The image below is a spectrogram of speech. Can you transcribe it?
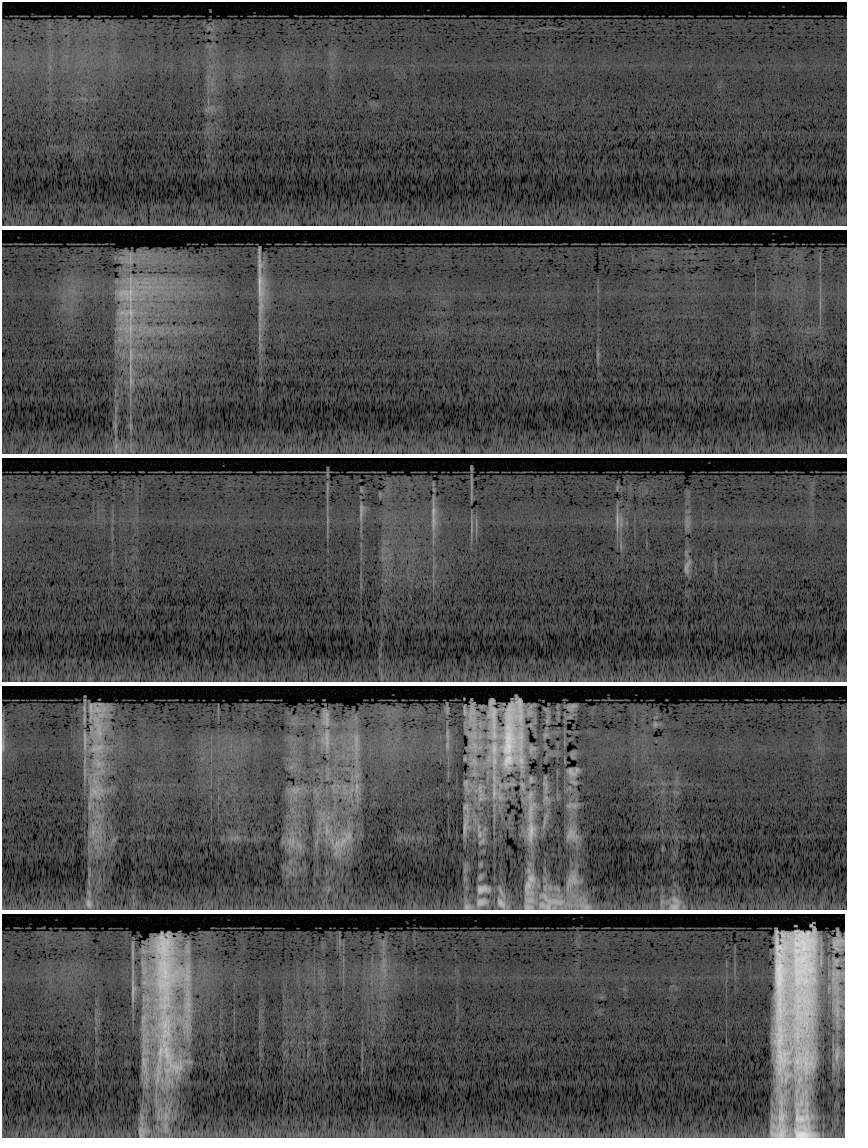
feel like he's threatening them. Mm-hmm. Oh my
